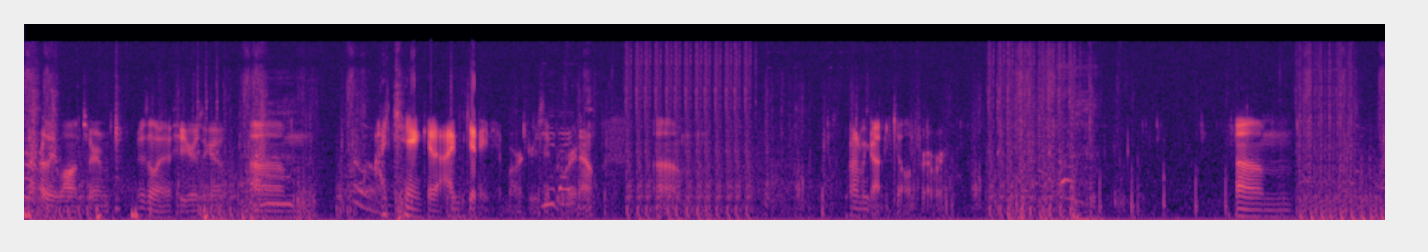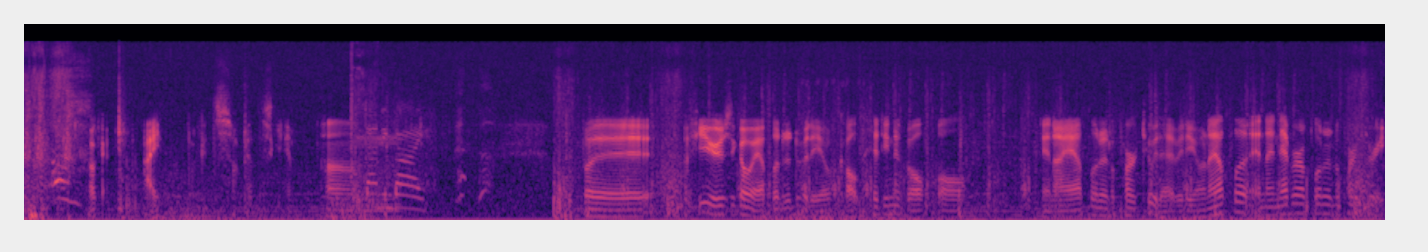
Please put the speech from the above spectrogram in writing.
not really long-term, it was only a few years ago, um, I can't get, I'm getting hit markers everywhere now. Um, I haven't gotten a kill in forever. Um, okay, I fucking suck at this game. Standing Um, by. but a few years ago I uploaded a video called Hitting a Golf Ball, and I uploaded a part 2 of that video, and I upload and I never uploaded a part 3.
